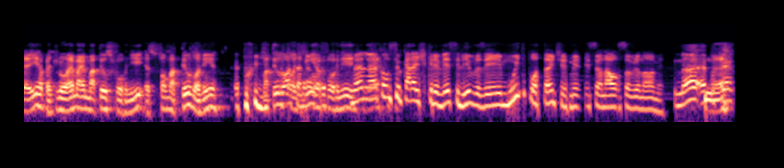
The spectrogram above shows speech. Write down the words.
Olha aí, rapaz, não é mais Matheus Forni, é só Matheus Lojinha. É por Matheus Lojinha né? Forni. Não é, não é né? como se o cara escrevesse livros, e é muito importante mencionar o sobrenome. Não, é porque, Né?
